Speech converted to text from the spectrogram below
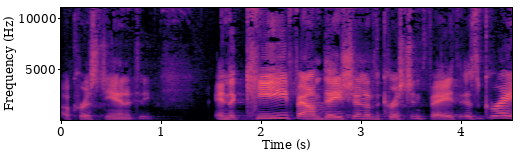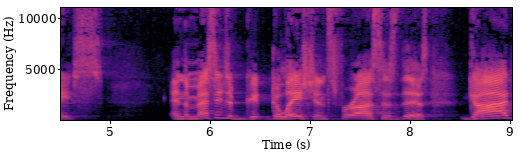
of Christianity. And the key foundation of the Christian faith is grace. And the message of Galatians for us is this God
